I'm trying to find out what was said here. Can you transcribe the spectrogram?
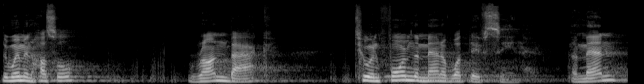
The women hustle, run back, to inform the men of what they've seen. The men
